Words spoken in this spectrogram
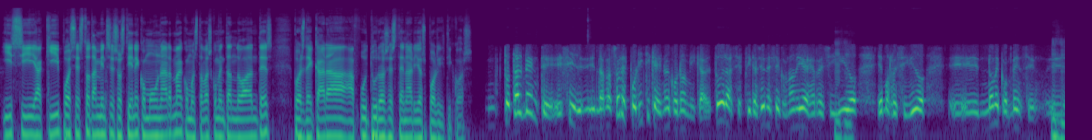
y si aquí pues esto también se sostiene como un arma, como estabas comentando antes, pues de cara a futuros escenarios políticos. Totalmente, es decir, la razón es política y no económica. Todas las explicaciones económicas que he recibido, hemos recibido, eh, no me convencen. Eh,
